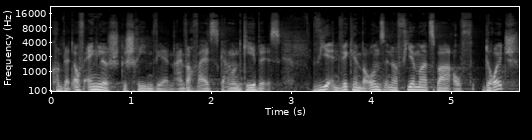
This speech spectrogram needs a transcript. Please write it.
komplett auf Englisch geschrieben werden, einfach weil es gang und gäbe ist. Wir entwickeln bei uns in der Firma zwar auf Deutsch,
